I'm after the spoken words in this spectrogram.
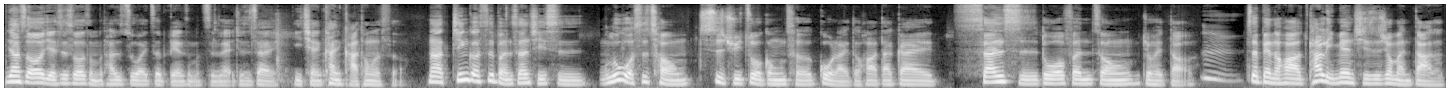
那时候也是说什么他是住在这边什么之类，就是在以前看卡通的时候。那金阁寺本身其实如果是从市区坐公车过来的话，大概三十多分钟就会到了。嗯，这边的话，它里面其实就蛮大的。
